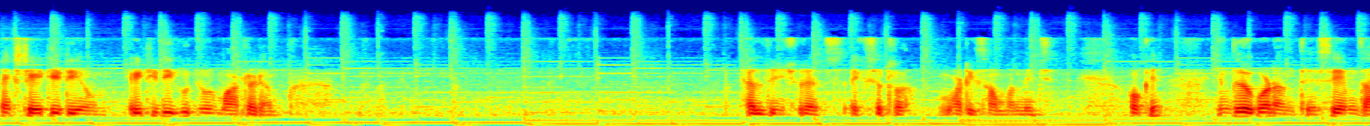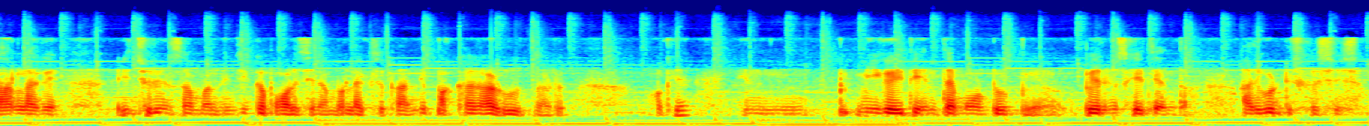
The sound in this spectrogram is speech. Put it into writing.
నెక్స్ట్ ఎయిటీడీ ఎయిటీడీ గురించి కూడా మాట్లాడాం. హెల్త్ ఇన్సూరెన్స్ ఎక్సెట్రా వాటికి సంబంధించింది. ఓకే ఇందులో కూడా అంతే సేమ్ దానిలాగే ఇన్సూరెన్స్ సంబంధించి ఇంకా పాలసీ నెంబర్లు ఎక్సెట్రా అన్ని పక్కగా అడుగుతున్నాడు. ఓకే మీకైతే ఎంత అమౌంట్ పేరెంట్స్కి అయితే ఎంత అది కూడా డిస్కస్ చేసాం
